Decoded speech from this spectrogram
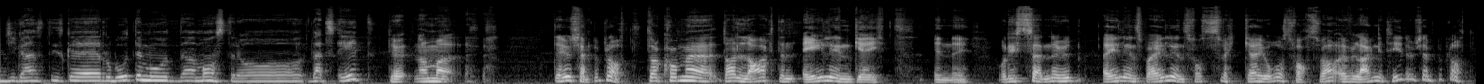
gigantiske roboter mot uh, monstre, og that's it. Du, man, det er jo kjempeplott. Da er lagd en alien gate inni. Og de sender ut aliens på aliens for å svekke jordas forsvar over lang tid. Det er jo kjempeplott.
